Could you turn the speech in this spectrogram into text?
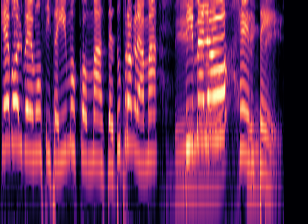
que volvemos y seguimos con más de tu programa. Dímelo, gente.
